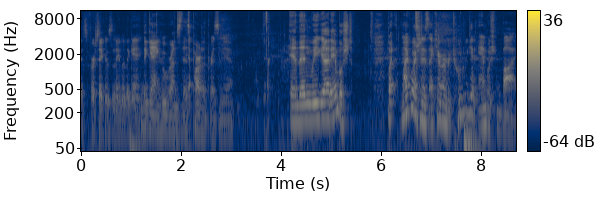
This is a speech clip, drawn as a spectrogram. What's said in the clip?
It's Forsaken's the name of the gang. the gang who runs this Yeah. part of the prison. Yeah. And then we got ambushed. But my question is, I can't remember who did we get ambushed by?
